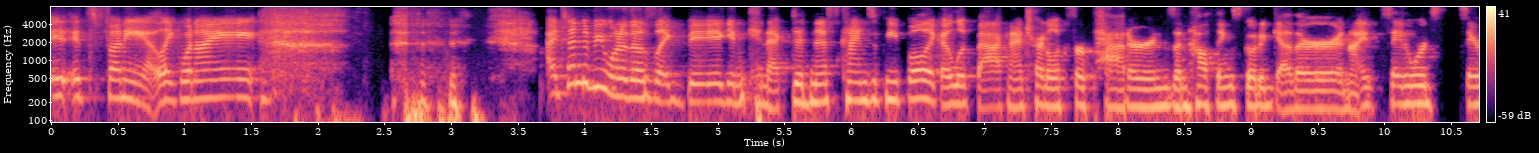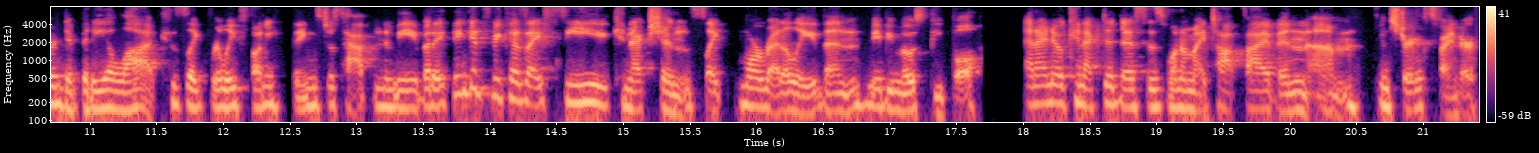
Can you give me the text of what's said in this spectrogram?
It, it's funny. Like when I. I tend to be one of those like big and connectedness kinds of people. Like I look back and I try to look for patterns and how things go together. And I say the word serendipity a lot because like really funny things just happen to me. But I think it's because I see connections like more readily than maybe most people. And I know connectedness is one of my top five in um, in Strengths Finder.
